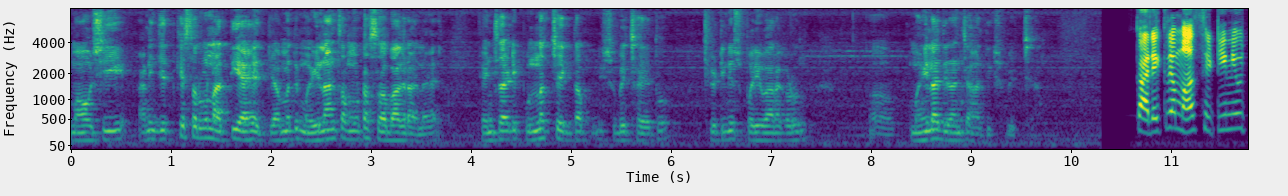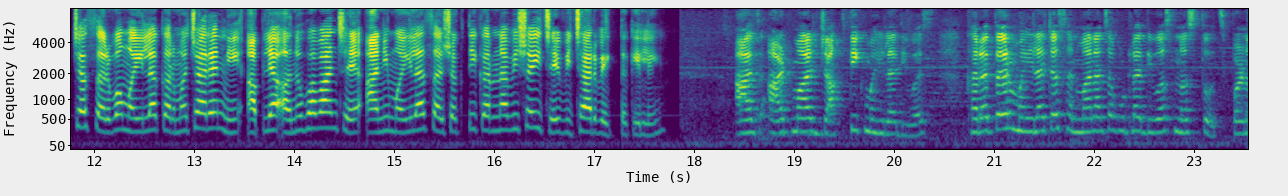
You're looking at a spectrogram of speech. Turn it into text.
मावशी आणि जितके सर्व नाती आहेत ज्यामध्ये महिलांचा मोठा सहभाग राहिला आहे त्यांच्यासाठी पुन्हाच एकदा शुभेच्छा येतो सिटी न्यूज परिवाराकडून महिला दिनांच्या हार्दिक शुभेच्छा. कार्यक्रमात सिटी न्यूजच्या सर्व महिला कर्मचाऱ्यांनी आपल्या अनुभवांचे आणि महिला सशक्तीकरणाविषयीचे विचार व्यक्त केले. आज आठ मार्च जागतिक महिला दिवस. खरं तर महिलाच्या सन्मानाचा कुठला दिवस नसतोच पण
